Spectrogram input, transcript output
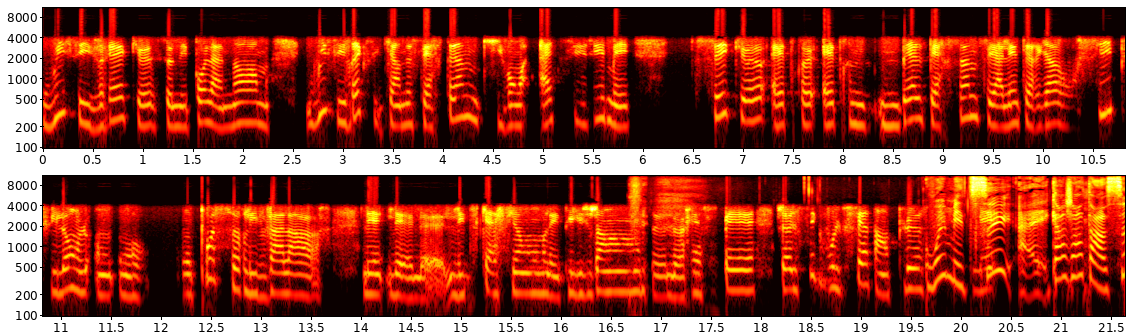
oui, c'est vrai que ce n'est pas la norme. Oui, c'est vrai qu'il y en a certaines qui vont attirer, mais c'est que être être une, une belle personne, c'est à l'intérieur aussi. Puis là, on, on, on, on pousse sur les valeurs, l'éducation, l'intelligence, le respect. Je le sais que vous le faites en plus. Oui, mais tu Mais- sais, euh, quand j'entends ça,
